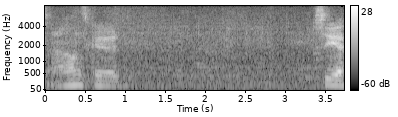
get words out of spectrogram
Sounds good. See ya.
